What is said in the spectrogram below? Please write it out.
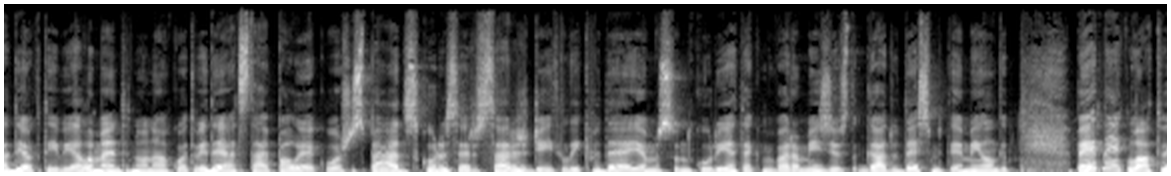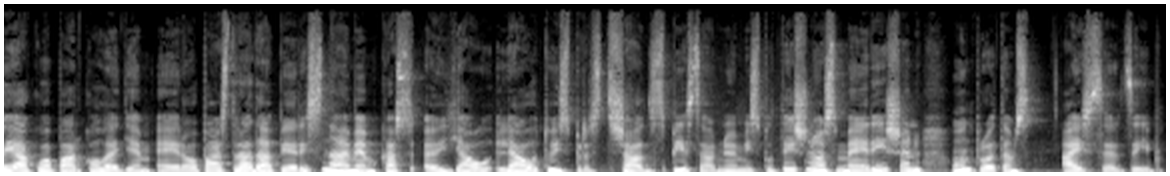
radioaktīvi elementi nonākot vidē atstāja paliekošas pēdas, kuras ir sarežģīti likvidējamas un kur ietekmi varam izjust gadu desmitiem ilgi. Pētnieki Latvijā kopā ar kolēģiem Eiropā strādā pie risinājumiem, kas jau ļautu izprast šādas piesārņojuma izplatīšanos, mērīšanu un, protams, aizsardzību.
